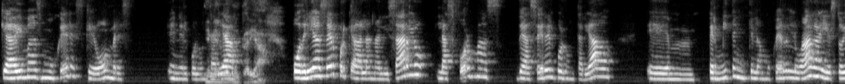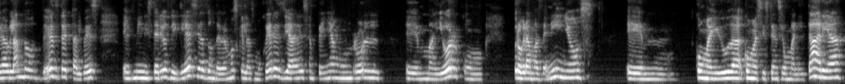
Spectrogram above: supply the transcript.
que hay más mujeres que hombres en el voluntariado. En el voluntariado. Podría ser porque al analizarlo, las formas de hacer el voluntariado, Em, permiten que la mujer lo haga y estoy hablando desde tal vez en ministerios de iglesias donde vemos que las mujeres ya desempeñan un rol eh, mayor con programas de niños, em, con ayuda, con asistencia humanitaria.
